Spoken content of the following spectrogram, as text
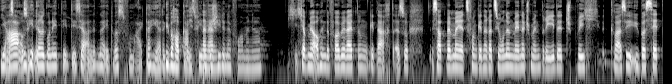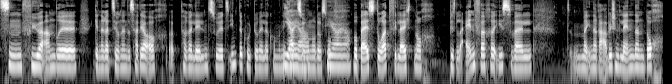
Ja, und. Heterogenität ist ja auch nicht nur etwas vom Alter her, da gibt es ganz nicht. viele Nein, nein. verschiedene Formen, ja. Ich, ich habe mir auch in der Vorbereitung gedacht, also es hat, wenn man jetzt von Generationenmanagement redet, sprich quasi übersetzen für andere Generationen, das hat ja auch äh, Parallelen zu jetzt interkultureller Kommunikation Ja, ja. oder so. Wobei es dort vielleicht noch ein bisschen einfacher ist, weil man in arabischen Ländern doch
